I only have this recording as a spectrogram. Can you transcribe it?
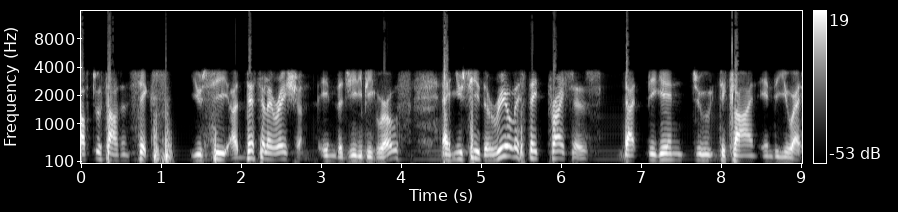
of 2006, you see a deceleration in the GDP growth, and you see the real estate prices that begin to decline in the US,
